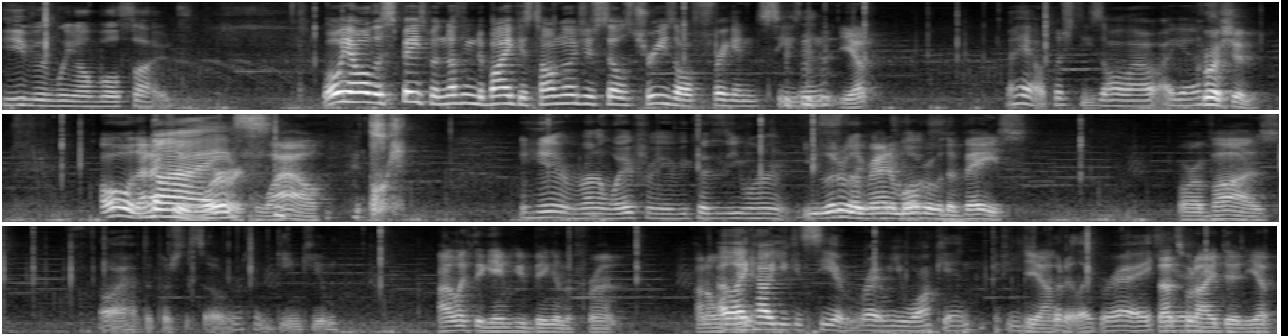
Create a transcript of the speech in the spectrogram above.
evenly on both sides. Well, we have all this space, but nothing to buy because Tom Nook just sells trees all friggin' season. Yep. but hey, I'll push these all out, I guess. Crush him. Oh, that actually Nice. worked. Wow. He didn't run away from you because you weren't. You literally ran him over with a vase. Or a vase. Oh, I have to push this over from GameCube. I like the GameCube being in the front. I don't I like any- how you can see it right when you walk in. If you just Yeah. put it like right That's here. what I did, yep.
